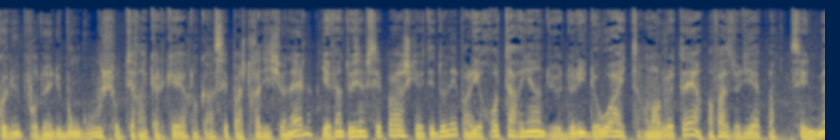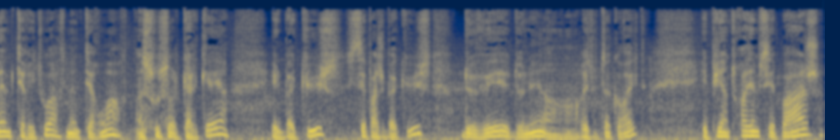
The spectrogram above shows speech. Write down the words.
connu pour donner du bon goût sur le terrain calcaire, donc un cépage traditionnel. Il y avait un deuxième cépage qui avait été donné par les Rotariens de, de l'île de White en Angleterre, en face de Dieppe. C'est le même territoire, le même terroir, un sous-sol calcaire, et le Bacchus, cépage Bacchus, devait donner un résultat correct. Et puis un troisième cépage,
